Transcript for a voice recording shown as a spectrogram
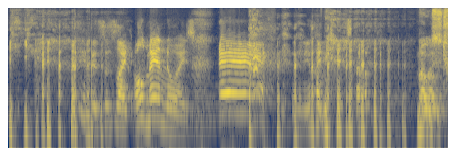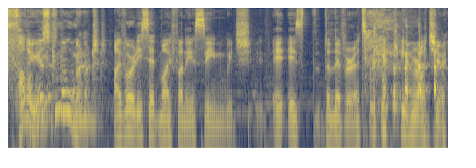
yeah. it's just like old man noise. Ah! and then he like gets up. Most funniest moment. I've already said my funniest scene, which is the liver at King Roger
